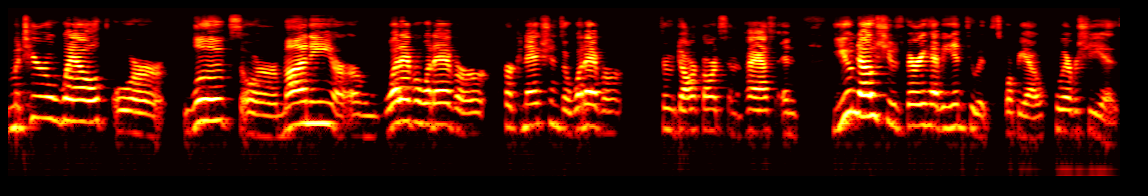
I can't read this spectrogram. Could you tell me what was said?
material wealth or looks or money or, or whatever, whatever, her connections or whatever through dark arts in the past. And you know she was very heavy into it, Scorpio, whoever she is.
